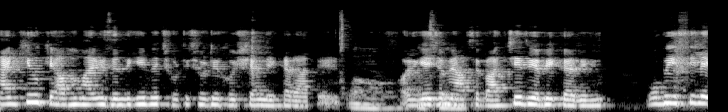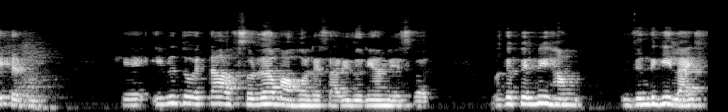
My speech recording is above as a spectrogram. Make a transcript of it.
thank you कि आप हमारी ज़िंदगी में छोटी छोटी खुशियाँ लेकर आते हैं। Oh, और ये जो मैं आपसे बातचीत भी अभी कर रही हूँ वो भी इसीलिए कर रही हूँ कि इवन तो इतना अफसरदा माहौल है सारी दुनिया में इस वक्त मगर फिर भी हम ज़िंदगी लाइफ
